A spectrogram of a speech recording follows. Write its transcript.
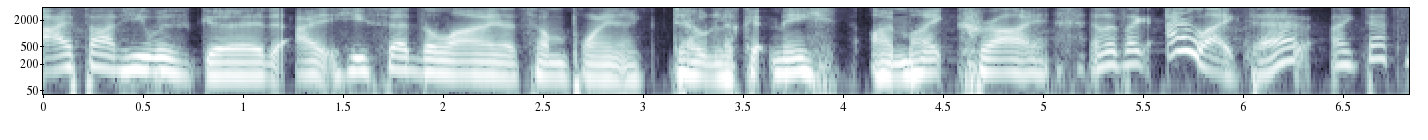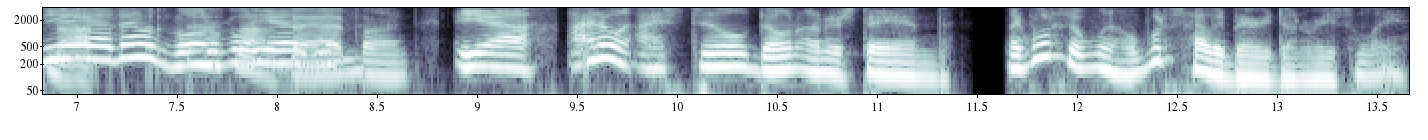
I thought he was good. I he said the line at some point, like, "Don't look at me, I might cry," and I was like, "I like that. Like that's Yeah, not, that was vulnerable. not yeah, bad. that's fun. Yeah, I don't. I still don't understand. Like, what is it? What has Halle Berry done recently?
